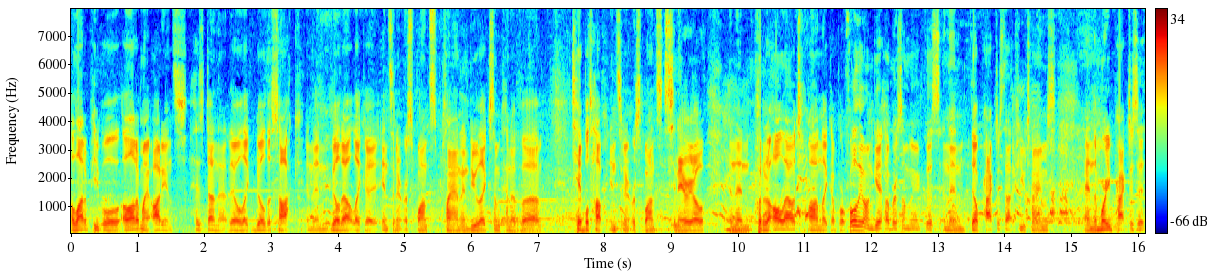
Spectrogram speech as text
a lot of people, a lot of my audience has done that. They'll like build a SOC and then build out like a incident response plan and do like some kind of a tabletop incident response scenario, and then put it all out on like a portfolio on GitHub or something like this. And then they'll practice that a few times. And the more you practice it,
